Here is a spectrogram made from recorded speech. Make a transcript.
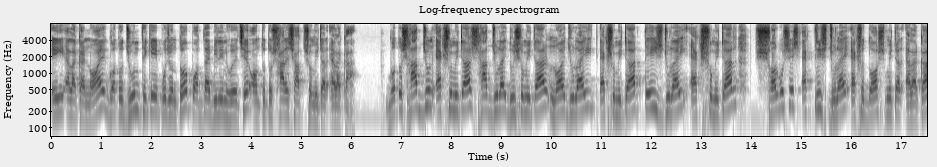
এই এলাকার নয়, গত জুন থেকে এ পর্যন্ত পদ্মায় বিলীন হয়েছে অন্তত সাড়ে সাতশো মিটার এলাকা। গত সাত জুন একশো মিটার, সাত জুলাই দুইশো মিটার, নয় জুলাই একশো মিটার, তেইশ জুলাই একশো মিটার, সর্বশেষ একত্রিশ জুলাই একশো দশ মিটার এলাকা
